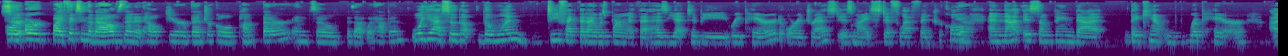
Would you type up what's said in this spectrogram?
So, or, or by fixing the valves, then it helped your ventricle pump better, and so is that what happened? well, yeah. So the the one defect that I was born with that has yet to be repaired or addressed is my stiff left ventricle. Yeah. and that is something that they can't repair uh,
